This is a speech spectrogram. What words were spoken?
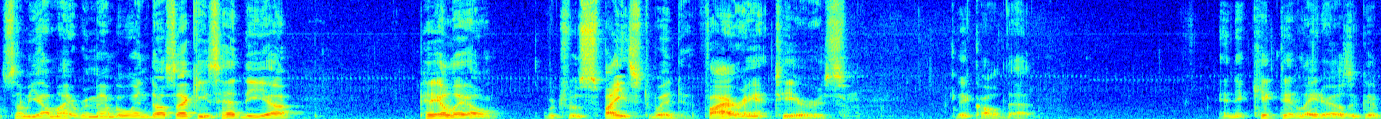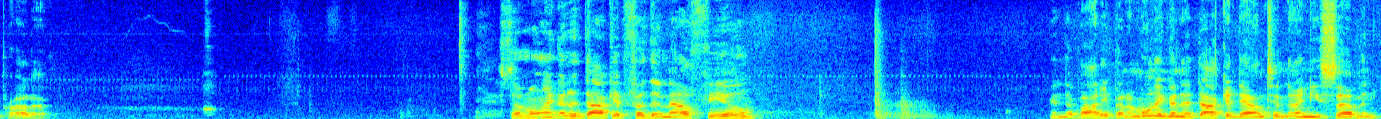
Some of y'all might remember when Dos Equis had the uh, pale ale, which was spiced with fire ant tears. They called that. And it kicked in later. That was a good product. So I'm only going to dock it for the mouthfeel and the body, but I'm only going to dock it down to 97.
